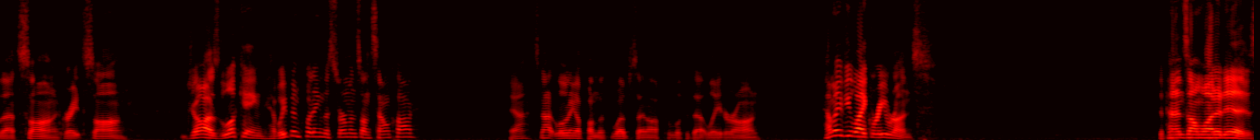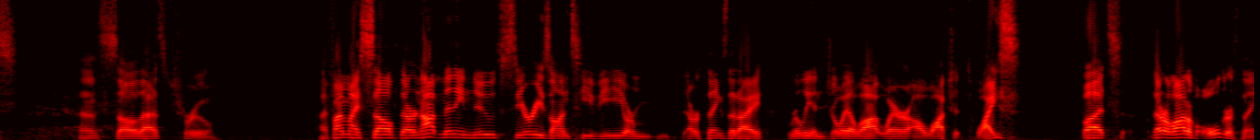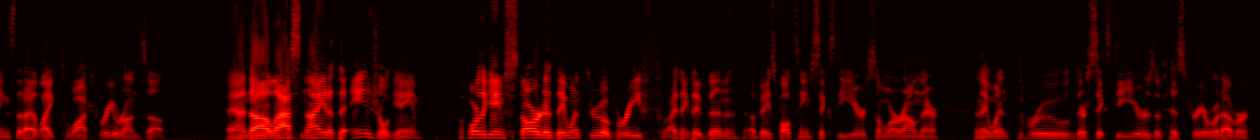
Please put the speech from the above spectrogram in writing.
love that song. A great song. Was looking. Have we been putting the sermons on SoundCloud? Yeah, it's not loading up on the website. I'll have to look at that later on. How many of you like reruns? Depends on what it is. And so that's true. I find myself, there are not many new series on TV or, or things that I really enjoy a lot where I'll watch it twice. But there are a lot of older things that I like to watch reruns of. And uh, last night at the Angel game, before the game started, they went through a brief. I think they've been a baseball team 60 years, somewhere around there. And they went through their 60 years of history or whatever.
